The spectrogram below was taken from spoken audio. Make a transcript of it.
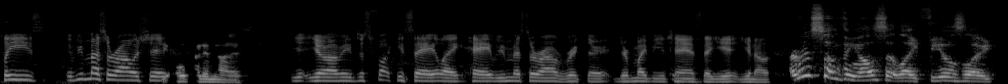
please, if you mess around with shit, Be open and honest. You, you know what I mean? Just fucking say like, "Hey, we messed around with Riktor. There might be a chance that you, you know, There was something else that like feels like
